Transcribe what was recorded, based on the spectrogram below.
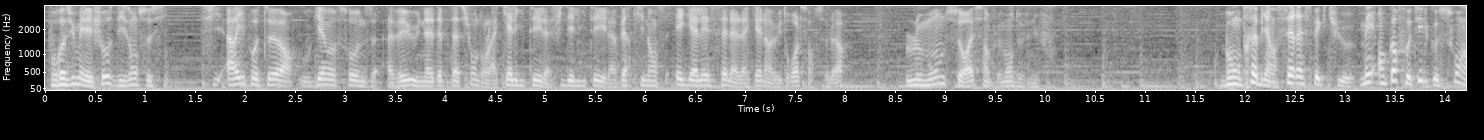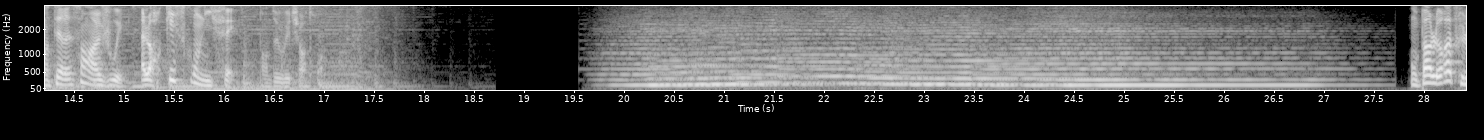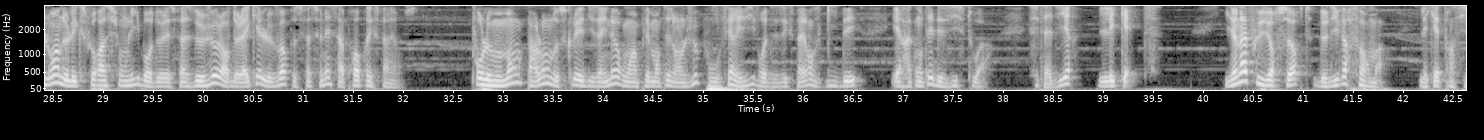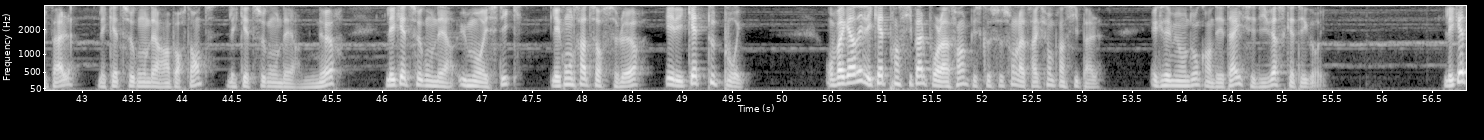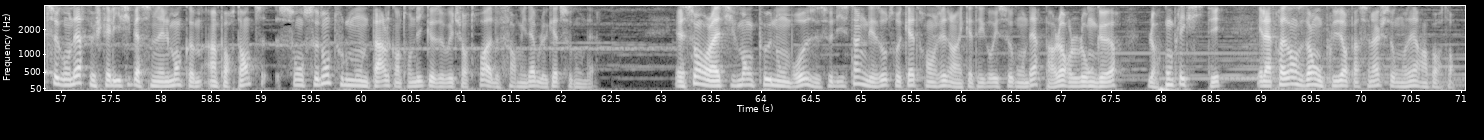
Pour résumer les choses, disons ceci. Si Harry Potter ou Game of Thrones avaient eu une adaptation dont la qualité, la fidélité et la pertinence égalaient celle à laquelle a eu droit le sorceleur, le monde serait simplement devenu fou. Bon, très bien, c'est respectueux, mais encore faut-il que ce soit intéressant à jouer. Alors qu'est-ce qu'on y fait dans The Witcher 3 On parlera plus loin de l'exploration libre de l'espace de jeu lors de laquelle le joueur peut se façonner sa propre expérience. Pour le moment, parlons de ce que les designers ont implémenté dans le jeu pour vous faire y vivre des expériences guidées et raconter des histoires, c'est-à-dire les quêtes. Il y en a plusieurs sortes, de divers formats. Les quêtes principales, les quêtes secondaires importantes, les quêtes secondaires mineures, les quêtes secondaires humoristiques, les contrats de sorceleurs, et les quêtes toutes pourries. On va garder les quêtes principales pour la fin puisque ce sont l'attraction principale. Examinons donc en détail ces diverses catégories. Les quêtes secondaires que je qualifie personnellement comme importantes sont ce dont tout le monde parle quand on dit que The Witcher 3 a de formidables quêtes secondaires. Elles sont relativement peu nombreuses et se distinguent des autres quêtes rangées dans la catégorie secondaire par leur longueur, leur complexité et la présence d'un ou plusieurs personnages secondaires importants.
